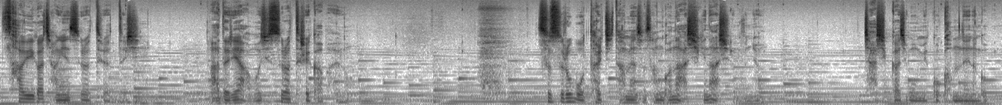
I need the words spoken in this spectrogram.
사위가 장인 쓰러뜨렸듯이 아들이 아버지 쓰러뜨릴까 봐요. 스스로 못할 짓 하면서 산 건 아시긴 아시는군요. 자식까지 못 믿고 겁내는 거 보면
